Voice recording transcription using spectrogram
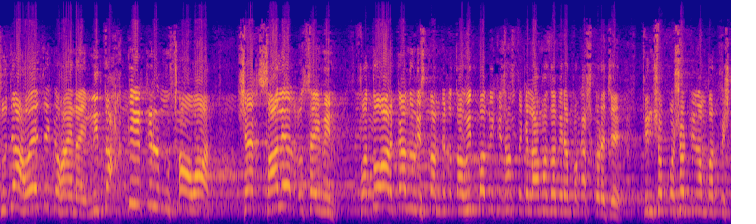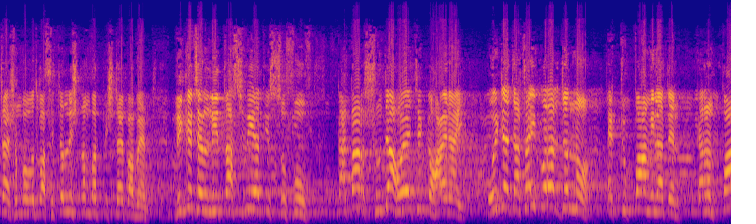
সুজা হয়েছে কি হয় নাই? লিতাহকিকুল মুসাওয়াত। শেখ সালেহ উসাইমিন ফতোয়ার কানুল ইসলাম যেটা তাহিদ পাবলিকেশন থেকে লামাজাবিরা প্রকাশ করেছে, তিনশো পঁয়ষট্টি নম্বর পৃষ্ঠায়, সম্ভবত বা ছেচল্লিশ নম্বর পৃষ্ঠায় পাবেন। লিখেছেন, লি তাসমিয়াতি সুফুফ। কাতার সুজা হয়েছে কি হয় নাই? ওইটা যাচাই করার জন্য একটু পা মিলাতেন, কারণ পা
